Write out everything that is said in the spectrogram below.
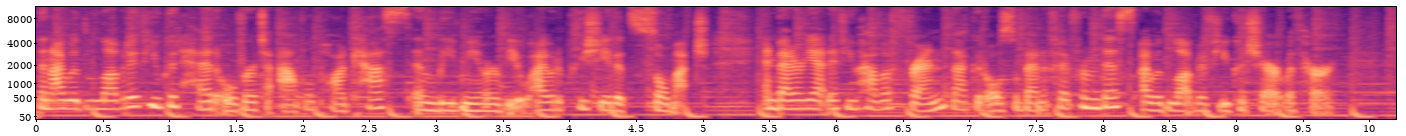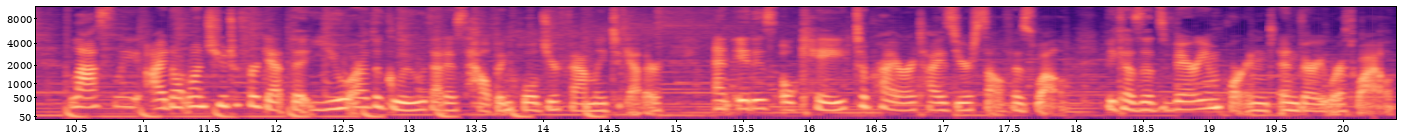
then I would love it if you could head over to Apple Podcasts and leave me a review. I would appreciate it so much. And better yet, if you have a friend that could also benefit from this, I would love if you could share it with her. Lastly, I don't want you to forget that you are the glue that is helping hold your family together, and it is okay to prioritize yourself as well, because it's very important and very worthwhile.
